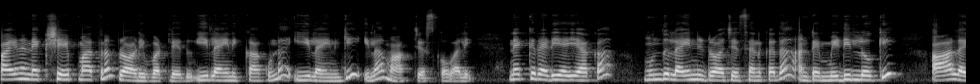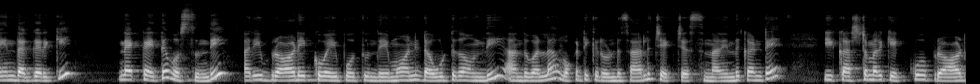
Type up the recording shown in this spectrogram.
పైన నెక్ షేప్ మాత్రం బ్రాడ్ ఇవ్వట్లేదు. ఈ లైన్కి కాకుండా ఈ లైన్కి ఇలా మార్క్ చేసుకోవాలి. నెక్ రెడీ అయ్యాక ముందు లైన్ని డ్రా చేశాను కదా అంటే మిడిల్లోకి ఆ లైన్ దగ్గరికి నెక్ అయితే వస్తుంది. మరి బ్రాడ్ ఎక్కువైపోతుందేమో అని డౌట్గా ఉంది. అందువల్ల ఒకటికి రెండు సార్లు చెక్ చేస్తున్నాను. ఎందుకంటే ఈ కస్టమర్కి ఎక్కువ బ్రాడ్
